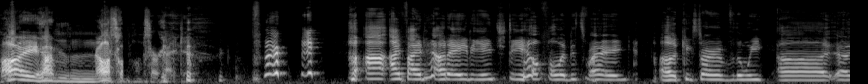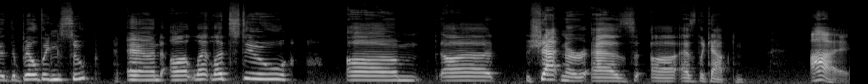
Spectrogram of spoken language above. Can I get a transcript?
I am not a Potterhead. Uh, I find how to ADHD helpful and inspiring. Uh, Kickstarter of the week, uh, uh the building soup, and uh, let let's do, um, uh, Shatner as uh as the captain. I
